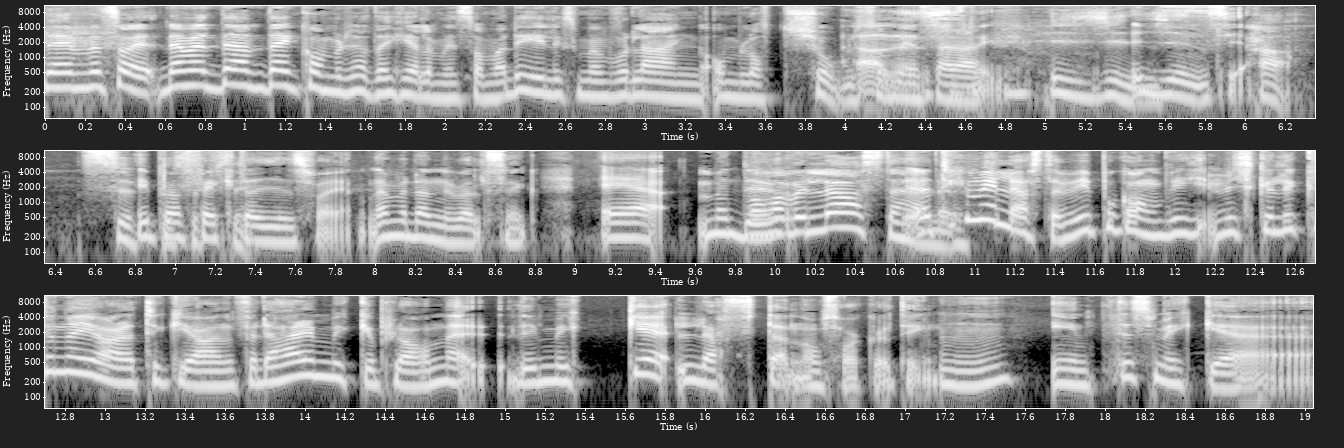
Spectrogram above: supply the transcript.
nej, men det. nej, men den, den kommer rädda hela min sommar. Det är liksom en volang omlottkjol Ja, som är så här, i jeans. I jeans, ja. Super, I perfekta jeansfärgen. Nej, men den är väldigt snygg. Eh, men du, Vad har vi löst det här jag nu? tycker vi har löst det. Vi är på gång. Vi, vi skulle kunna göra, tycker jag, för det här är mycket planer. Det är mycket löften om saker och ting. Inte så mycket eh,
